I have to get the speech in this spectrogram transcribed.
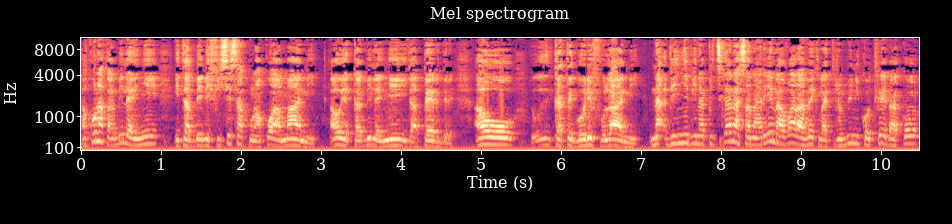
Hakuna kabila yenye itabenefisie sa kunakuwa amani. Au ya kabila yenye itaperdre. Au kategori fulani. Na vinye vinapitikana sana rien à voir avec la tribune iko très d'accord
